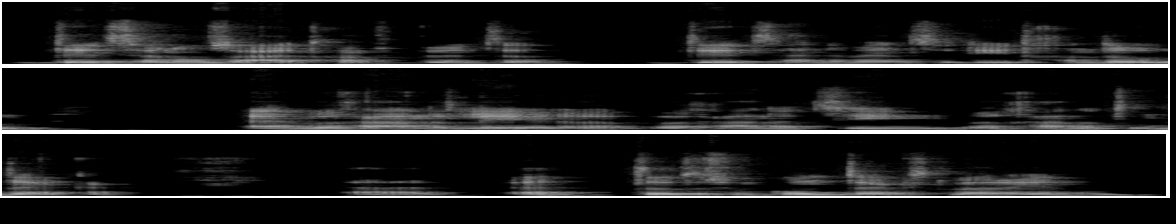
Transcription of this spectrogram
dit zijn onze uitgangspunten, dit zijn de mensen die het gaan doen, en we gaan het leren, we gaan het zien, we gaan het ontdekken. Uh, dat is een context waarin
